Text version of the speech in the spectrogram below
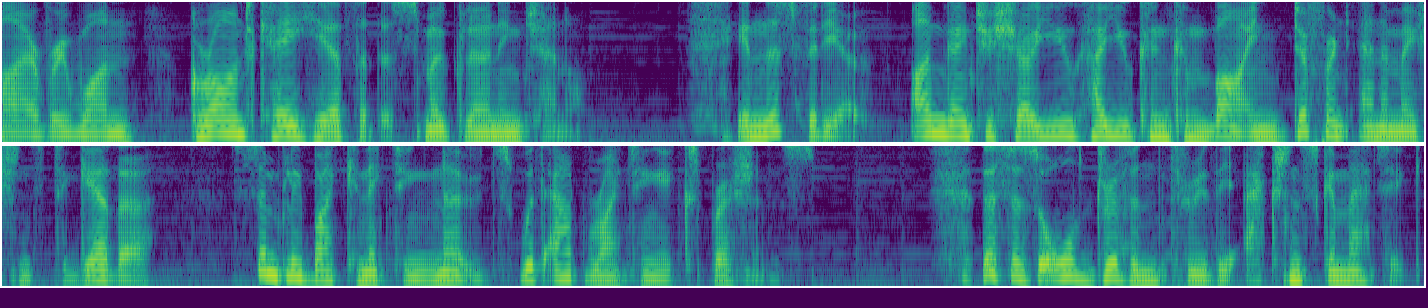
Hi everyone, Grant Kay here for the Smoke Learning channel. In this video, I'm going to show you how you can combine different animations together simply by connecting nodes without writing expressions. This is all driven through the action schematic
